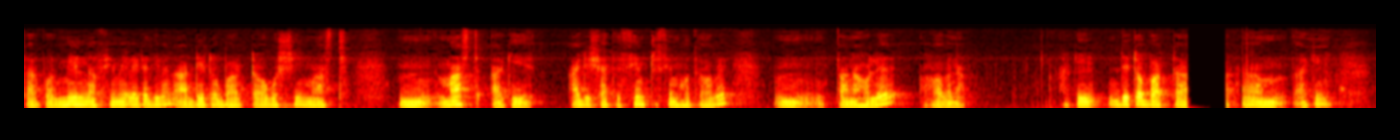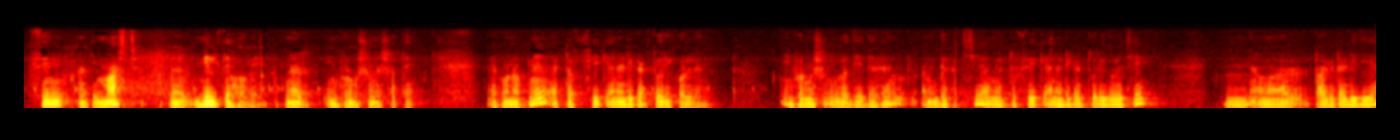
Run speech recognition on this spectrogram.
তারপর মেল না ফিমেল এটা দিবেন, আর ডেট অফ বার্থটা অবশ্যই মাস্ট মাস্ট আর কি আইডির সাথে সেম টু সেম হতে হবে তা না হলে হবে না। আর কি ডেট অফ বার্থটা আর কি সেম আর কি মাস্ট আপনার মিলতে হবে আপনার ইনফরমেশনের সাথে। এখন আপনি একটা ফেক এনআইডি কার্ড তৈরি করলেন। ইনফরমেশনগুলো দিয়ে দেখেন, আমি দেখাচ্ছি, আমি একটা ফেক এনআইডি কার্ড তৈরি করেছি আমার টার্গেট আইডি দিয়ে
